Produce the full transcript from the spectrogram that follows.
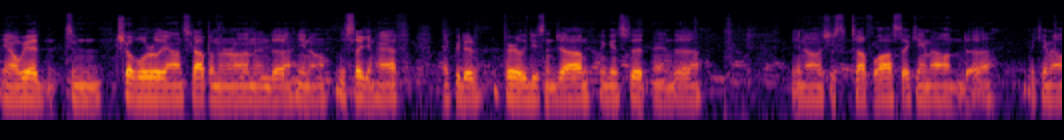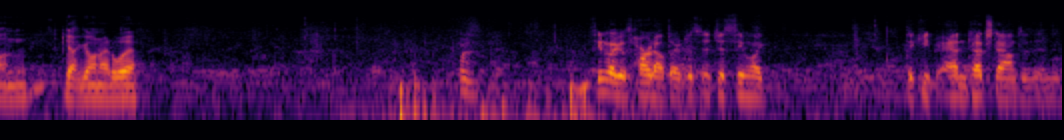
you know, we had some trouble early on stopping the run, and uh, you know, in the second half, I think we did a fairly decent job against it, and uh, you know, it's just a tough loss. They came out and uh, they came out and got going right away. It seemed like it was hard out there. Just it just seemed like they keep adding touchdowns, and, and,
